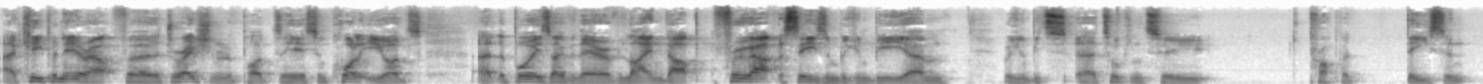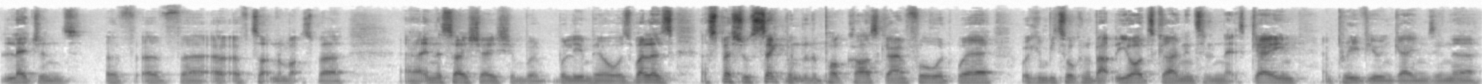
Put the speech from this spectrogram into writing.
Uh, keep an ear out for the duration of the pod to hear some quality odds. Uh, the boys over there have lined up throughout the season. We're going to be um, we're going to be uh, talking to proper, decent legends of of, uh, of Tottenham Hotspur uh, in association with William Hill, as well as a special segment of the podcast going forward where we're going to be talking about the odds going into the next game and previewing games in a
